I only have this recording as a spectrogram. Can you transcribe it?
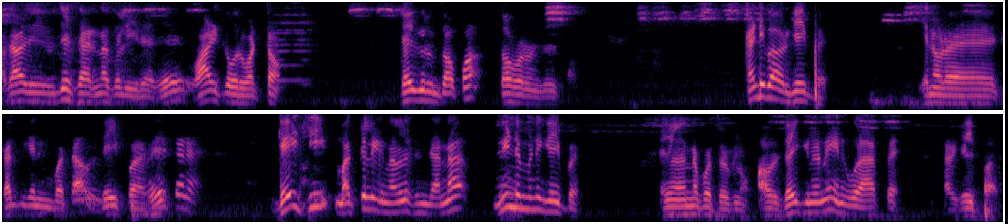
அதாவது விஜய் சார் என்ன சொல்லிக்கிறாரு? வாழ்க்கை ஒரு வட்டம். ஜெயிக்கிறோம் தோப்போம் தோக்குறோம் ஜெயிப்போம். கண்டிப்பாக அவர் ஜெயிப்பார். என்னோட கருத்து கணிப்பு பார்த்தா அவர் ஜெயிப்பார். ஜெயிச்சு மக்களுக்கு நல்லது செஞ்சாருன்னா மீண்டும் மீண்டும் ஜெயிப்பார். என்னை பொறுத்த வரைக்கும் அவர் ஜெயிக்கணும்னு எனக்கு ஒரு ஆசை. அவர் ஜெயிப்பார்.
